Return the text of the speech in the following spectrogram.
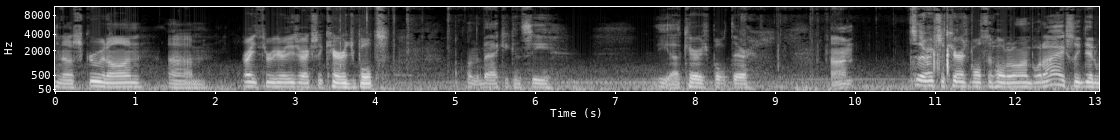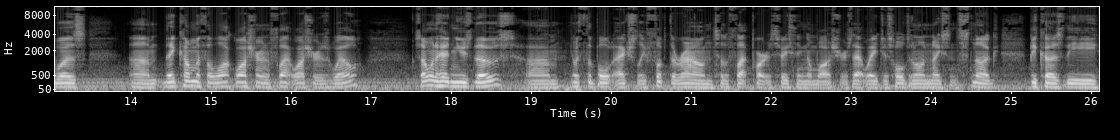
you know, screw it on. Um, right through here. These are actually carriage bolts. On the back, you can see the uh, carriage bolt there. Um, so they're actually carriage bolts that hold it on. But what I actually did was um, they come with a lock washer and a flat washer as well. So I went ahead and used those um, with the bolt actually flipped around so the flat part is facing the washers. That way it just holds it on nice and snug because the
